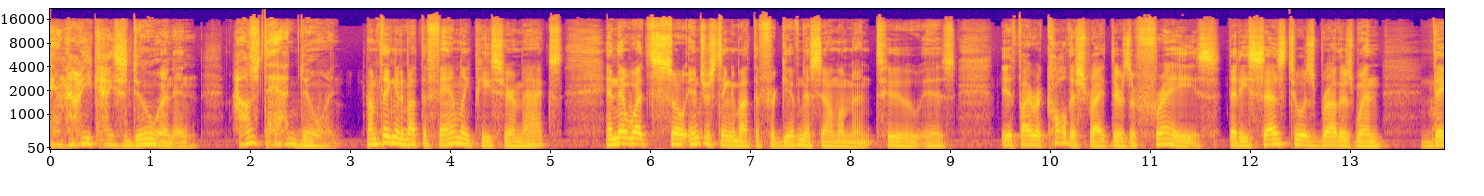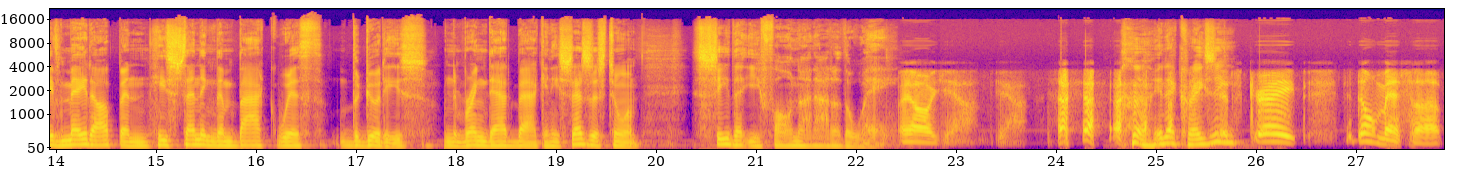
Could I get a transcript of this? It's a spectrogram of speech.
Man, how are you guys doing? And how's dad doing? I'm thinking about the family piece here, Max. And then what's so interesting about the forgiveness element, too, is if I recall this right, there's a phrase that he says to his brothers when they've made up and he's sending them back with the goodies and to bring dad back. And he says this to him see that ye fall not out of the way. Oh, yeah, yeah. Isn't that crazy? It's great. Don't mess up.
